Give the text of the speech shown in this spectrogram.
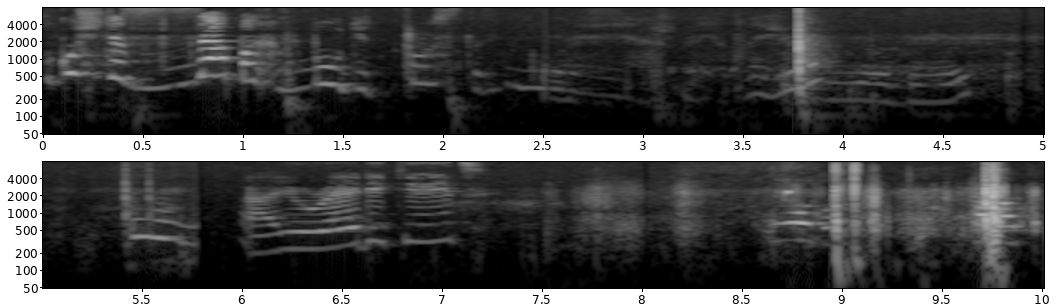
Какой сейчас запах будет. Просто невероятный. Йобой. Are you ready, kids? Вот он. Так.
